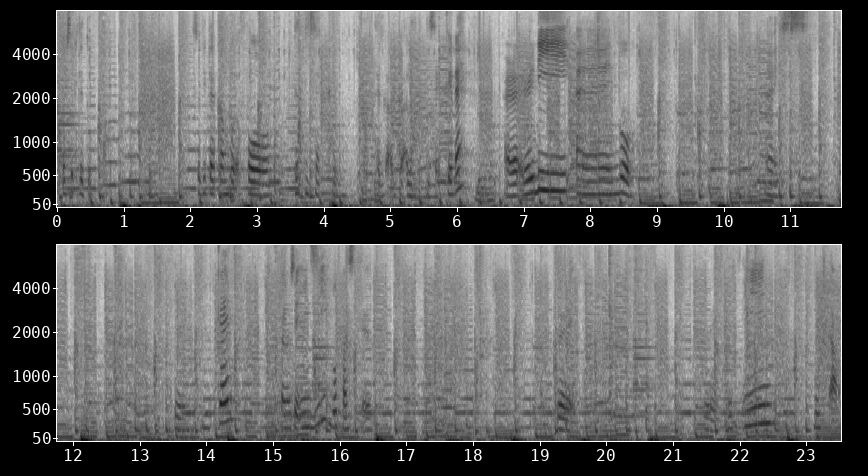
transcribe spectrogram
Lepas tu kita tukar. So, kita akan buat for 30 second. Agak-agak lah 30 second eh. Alright, ready and go. Nice. Okay, you can. Kalau saya easy, go faster. Good. Good. Breathe in, breathe out.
